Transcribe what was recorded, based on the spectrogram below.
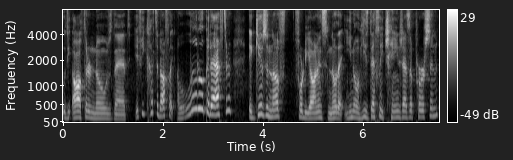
the author knows that if he cuts it off like a little bit after it gives enough for the audience to know that you know he's definitely changed as a person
